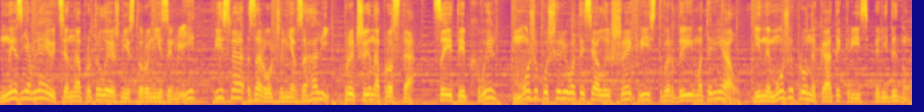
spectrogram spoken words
не з'являються на протилежній стороні землі після зародження взагалі. Причина проста: цей тип хвиль може поширюватися лише крізь твердий матеріал і не може проникати крізь рідину.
